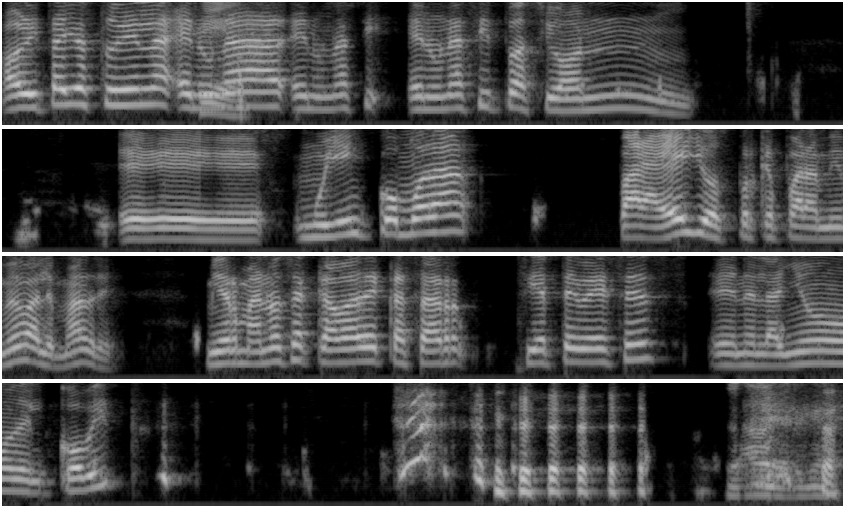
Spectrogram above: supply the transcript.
Ahorita yo estoy en, la, en, Sí. una, en, una, si- en una situación eh, muy incómoda para ellos, porque para mí me vale madre. Mi hermano se acaba de casar siete veces en el año del COVID. La verga.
